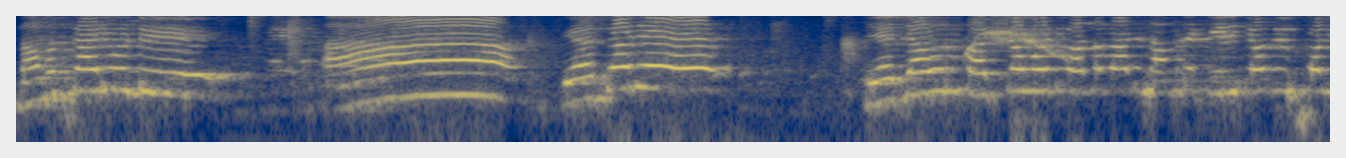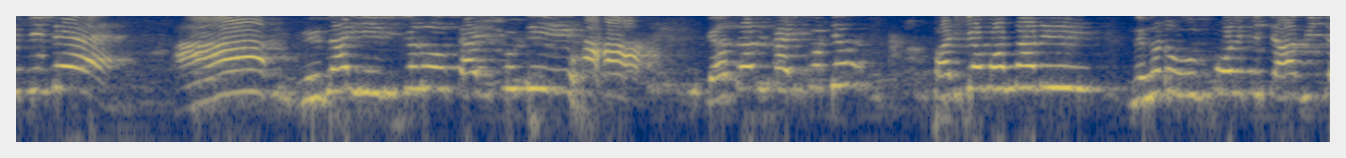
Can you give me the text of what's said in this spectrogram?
നമസ്കാരമുണ്ട്. ആ എന്താണ്? എല്ലാവരും പഠിക്കാൻ വേണ്ടി വന്നതാണ് നമ്മുടെ കിരിക്കോട് സ്കൂളിക്കില്ലേ ആ ഇതാ ഇരിക്കണു കൈക്കുട്ടി. എന്താണ് കൈക്കുട്ടി? പഠിക്കാൻ വന്നാണ്. നിങ്ങളുടെ സ്കൂളിക്ക് ചാമ്പിച്ച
